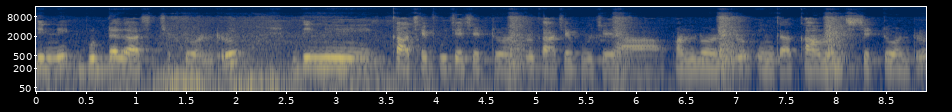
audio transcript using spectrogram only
దీన్ని బుడ్డగాసి చెట్టు అంటారు. దీన్ని కాచే పూచే చెట్టు అంటారు కాచే పూచే పండ్లు అంటారు ఇంకా కామంచి చెట్టు అంటారు.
